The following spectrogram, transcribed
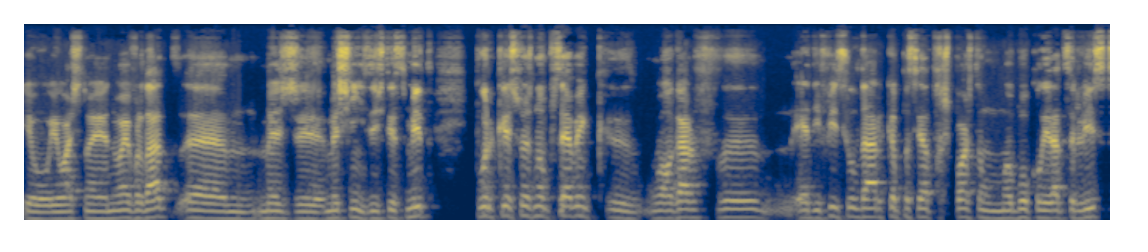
eu, eu acho que não é, não é verdade, mas, mas sim, existe esse mito, porque as pessoas não percebem que o Algarve é difícil dar capacidade de resposta, uma boa qualidade de serviço,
